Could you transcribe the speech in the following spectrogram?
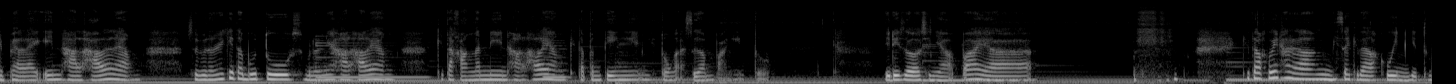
nyepelein hal-hal yang sebenarnya kita butuh sebenarnya hal-hal yang kita kangenin hal-hal yang kita pentingin gitu nggak segampang itu. Jadi solusinya apa? Ya kita lakuin hal yang bisa kita lakuin gitu.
